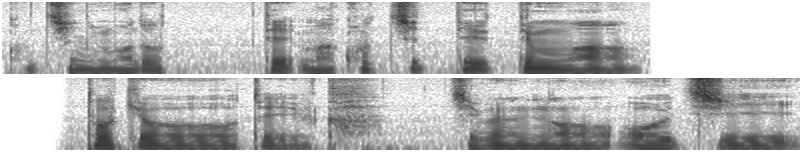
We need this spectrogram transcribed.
ー、こっちに戻ってまあこっちって言ってもまあ東京というか自分のお家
